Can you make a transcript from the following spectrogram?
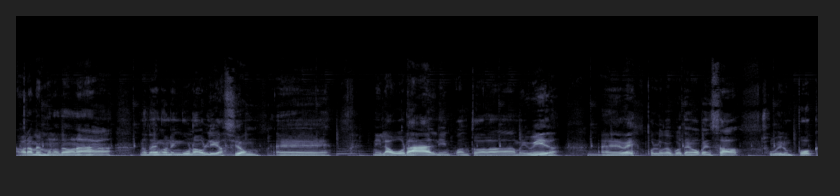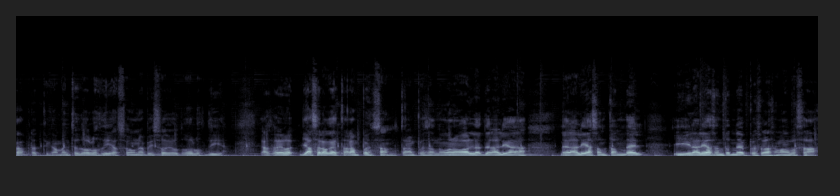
ahora mismo no tengo nada, no tengo ninguna obligación, eh, ni laboral, ni en cuanto a, mi vida. Eh, ¿Ves? Por lo que tengo pensado, subir un podcast prácticamente todos los días, sea, un episodio todos los días. Ya sé, ya sé lo que estarán pensando. Estarán pensando, bueno, voy a hablar de la Liga, de la Liga Santander y la Liga Santander empezó la semana pasada.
